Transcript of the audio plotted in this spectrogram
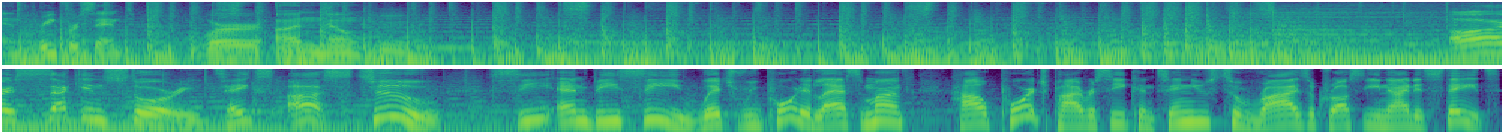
and 3% were unknown. Our second story takes us to CNBC, which reported last month how porch piracy continues to rise across the United States.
